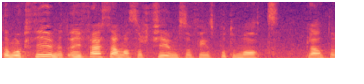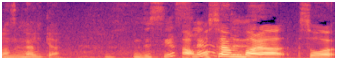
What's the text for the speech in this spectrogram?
tar bort fjumet, ungefär samma sorts fjum som finns på tomatplantornas Mm. stjälkar. Du ser Ja, slät och sen ut. bara så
